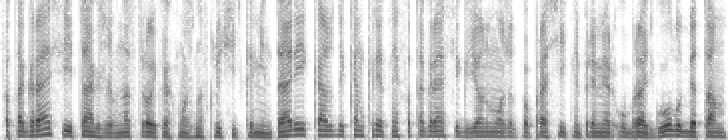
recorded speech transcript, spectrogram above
фотографии. Также в настройках можно включить комментарии каждой конкретной фотографии, где он может попросить, например, убрать голубя там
